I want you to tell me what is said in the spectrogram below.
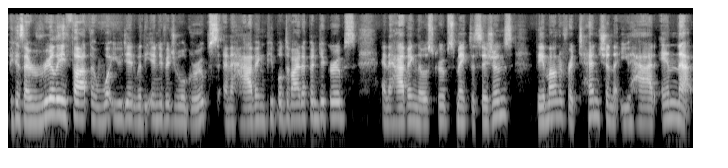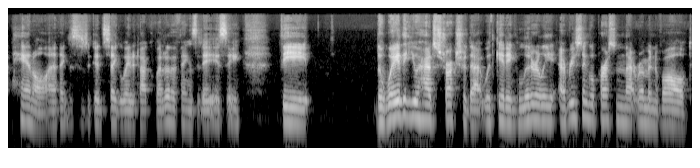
because I really thought that what you did with the individual groups and having people divide up into groups and having those groups make decisions, the amount of retention that you had in that panel, and I think this is a good segue to talk about other things at AAC, the the way that you had structured that with getting literally every single person in that room involved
